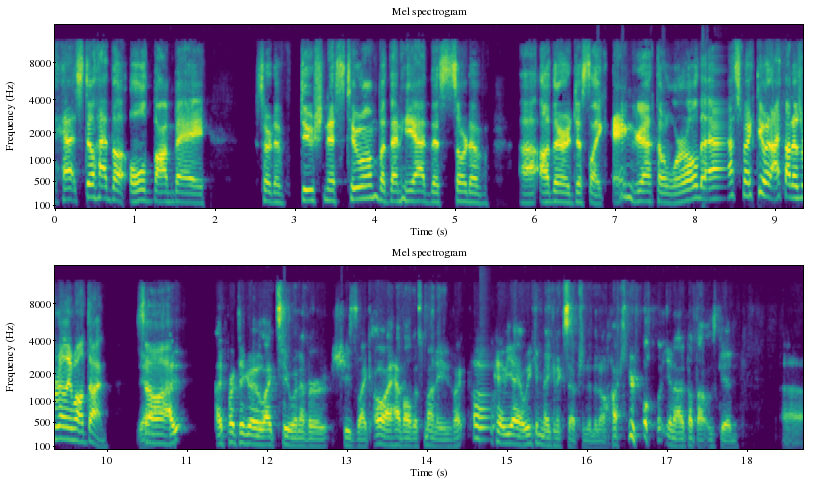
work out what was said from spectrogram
had, still had the old Bombay sort of doucheness to him, but then he had this sort of uh, other just like angry at the world aspect to it. I thought it was really well done. Yeah, So uh, I, I particularly like too whenever she's like, "Oh, I have all this money." He's like, oh, "Okay, yeah, we can make an exception to the no hockey rule." you know, I thought that was good. Uh,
